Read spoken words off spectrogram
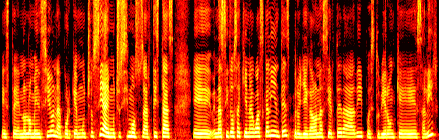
este, no lo menciona, porque muchos, sí, hay muchísimos artistas eh, nacidos aquí en Aguascalientes, pero llegaron a cierta edad y pues tuvieron que salir.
